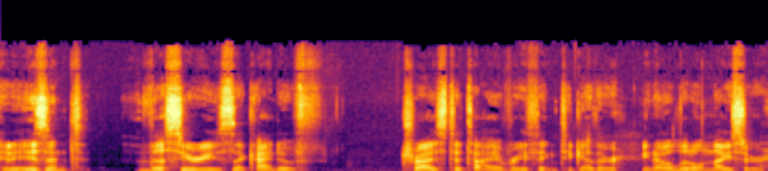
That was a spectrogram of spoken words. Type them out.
it isn't the series that kind of tries to tie everything together, you know, a little nicer.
